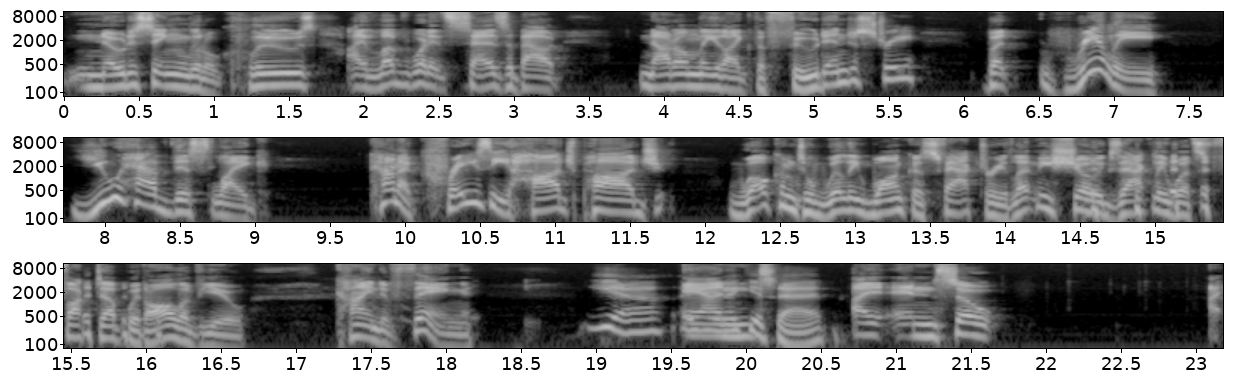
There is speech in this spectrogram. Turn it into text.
noticing little clues. I loved what it says about not only like the food industry, but really you have this like kind of crazy hodgepodge welcome to Willy Wonka's factory. Let me show exactly what's fucked up with all of you kind of thing. Yeah, I, mean, I And- get that. I and so I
